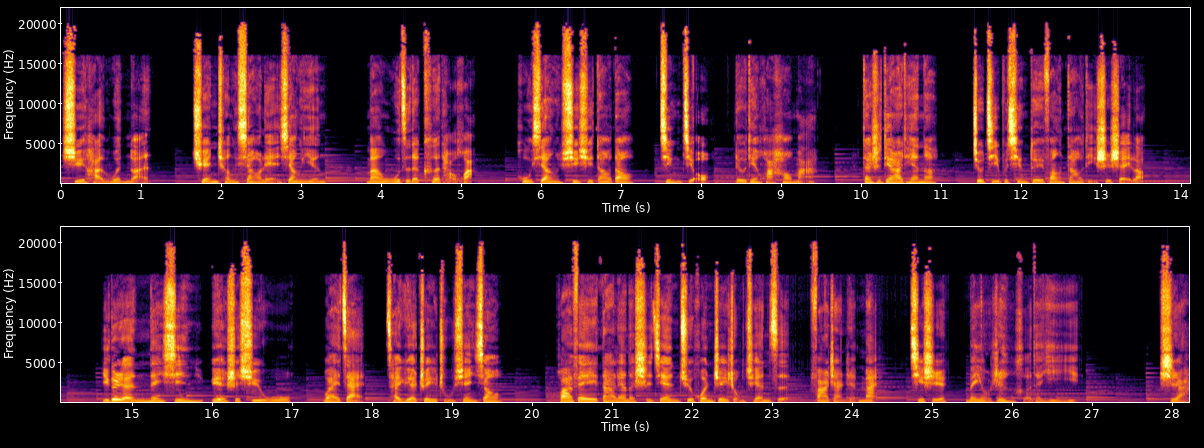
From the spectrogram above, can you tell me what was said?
嘘寒问暖，全程笑脸相迎，满屋子的客套话，互相絮絮叨叨，敬酒，留电话号码。但是第二天呢？就记不清对方到底是谁了。一个人内心越是虚无，外在才越追逐喧嚣。花费大量的时间去混这种圈子，发展人脉，其实没有任何的意义。是啊，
